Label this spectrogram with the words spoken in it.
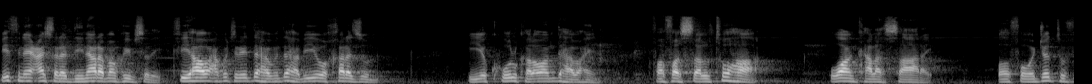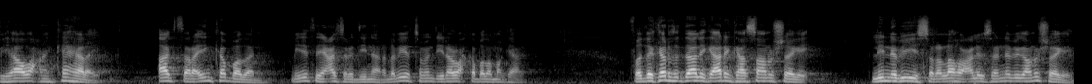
Bithnay cashara dinaara baan ku iibsaday. Fiiha waxaa ku jiray dahabun dahab iyo wakharazun iyo kuul kale oo aan dahab ahayn. Fafasaltuhaa waan kala saaray. Oo fawajadtu fiiha waxaan ka helay akara in ka badan min itnay cashara dinaar labiyo toban dinar wax ka badan baan ka helay fadakartu dalika arrinkaasaan u sheegay linabiyi sala allahu alay waslm nabigaan u sheegay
